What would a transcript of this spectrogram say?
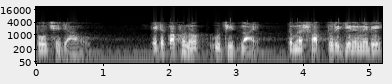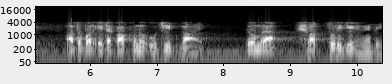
পৌঁছে যাও এটা কখনো উচিত নয় তোমরা সত্তরই জেনে নেবে, অতপর এটা কখনো উচিত নয়। তোমরা সত্তরই জেনে নেবে।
